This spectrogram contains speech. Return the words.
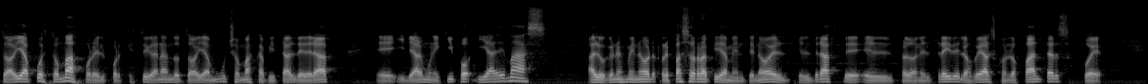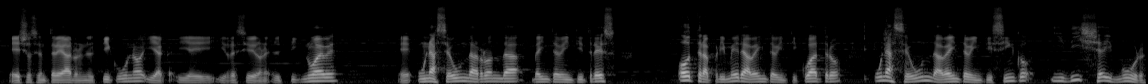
todavía apuesto más por él porque estoy ganando todavía mucho más capital de draft eh, y le armo un equipo. Y además, algo que no es menor, repaso rápidamente, ¿no? El, draft, el, perdón, el trade de los Bears con los Panthers fue, ellos entregaron el pick 1 y, ac- y- y recibieron el pick 9, eh, una segunda ronda 2023, otra primera 2024, una segunda 2025 y DJ Moore,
